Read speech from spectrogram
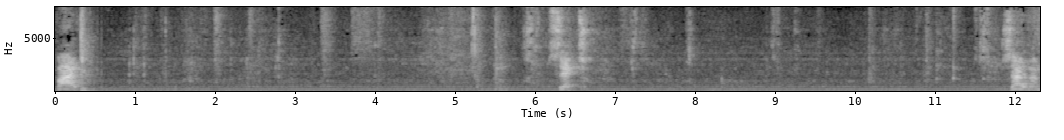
Five. Six. Seven.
